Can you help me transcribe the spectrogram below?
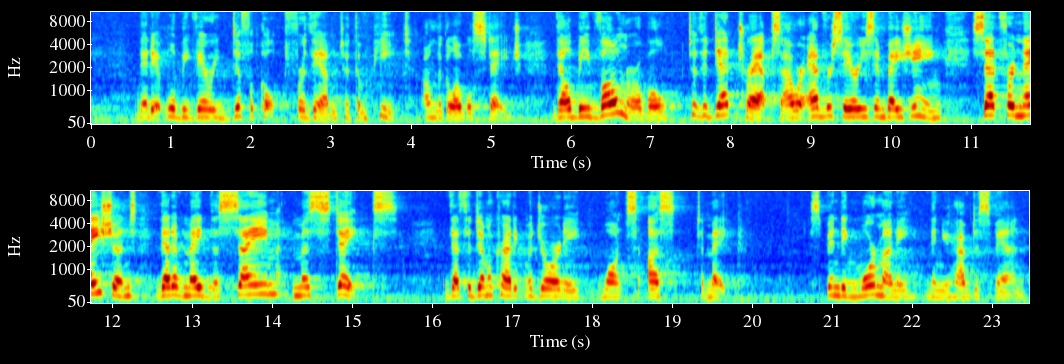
that it will be very difficult for them to compete on the global stage. They'll be vulnerable to the debt traps our adversaries in Beijing set for nations that have made the same mistakes that the Democratic majority wants us to make. Spending more money than you have to spend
